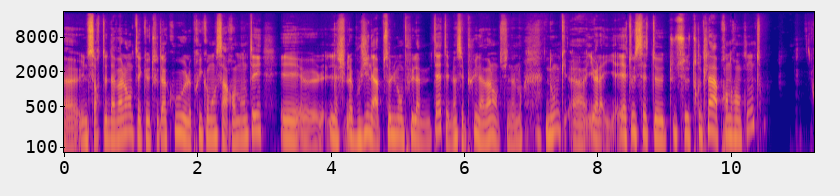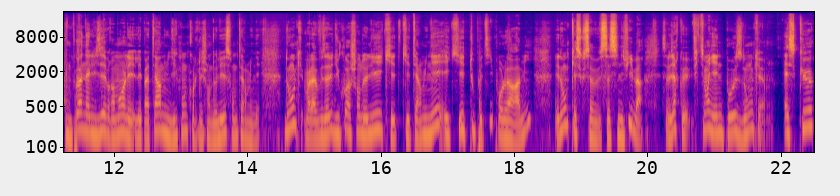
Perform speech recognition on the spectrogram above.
euh, une sorte d'avalante et que tout à coup le prix commence à remonter et la, bougie n'a absolument plus la même tête, et eh bien c'est plus une avalante finalement. Donc voilà, il y a tout, cette, tout ce truc là à prendre en compte on peut analyser vraiment les, patterns uniquement quand les chandeliers sont terminés. Donc voilà, vous avez du coup un chandelier qui est, terminé et qui est tout petit pour le harami. Et donc qu'est-ce que ça, signifie? Bah ça veut dire qu'effectivement il y a une pause. Donc est-ce que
